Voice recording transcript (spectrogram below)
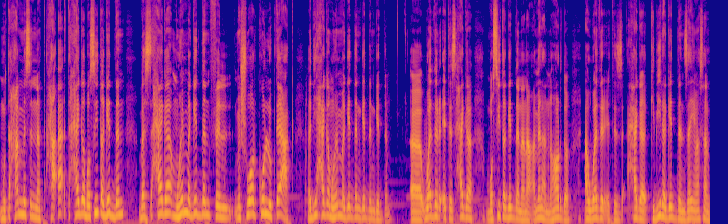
متحمس إنك حققت حاجة بسيطة جدا بس حاجة مهمة جدا في المشوار كله بتاعك. فدي حاجة مهمة جدا جدا جدا. Whether it is حاجة بسيطة جدا أنا عاملها النهاردة أو whether it is حاجة كبيرة جدا زي مثلا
